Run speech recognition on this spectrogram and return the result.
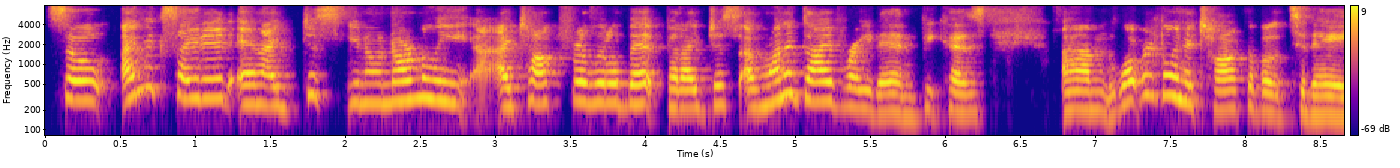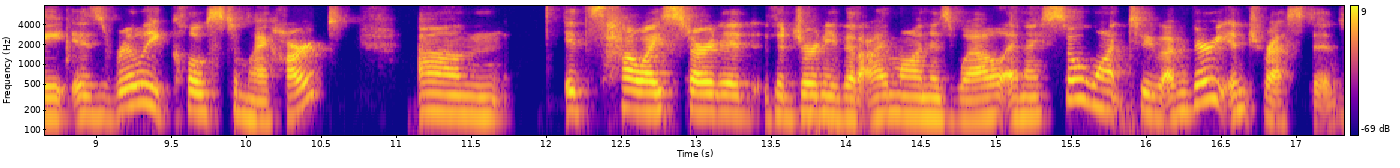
So I'm excited and I just, you know, normally I talk for a little bit, but I just I want to dive right in because um, what we're going to talk about today is really close to my heart. Um, it's how I started the journey that I'm on as well. And I so want to, I'm very interested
